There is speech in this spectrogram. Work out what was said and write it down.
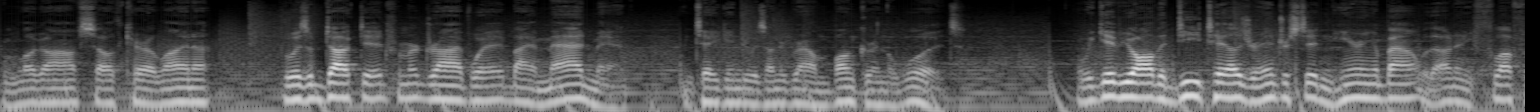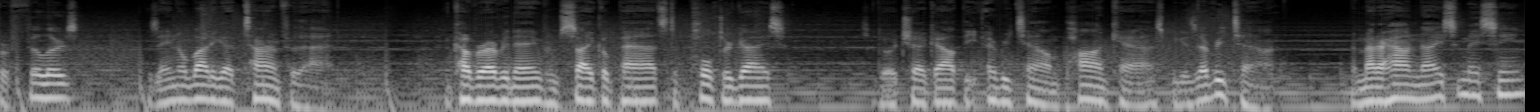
from Lugoff, South Carolina, who was abducted from her driveway by a madman and taken to his underground bunker in the woods. And we give you all the details you're interested in hearing about without any fluff or fillers, because ain't nobody got time for that. We cover everything from psychopaths to poltergeists, so go check out the Everytown podcast, because every town, no matter how nice it may seem,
